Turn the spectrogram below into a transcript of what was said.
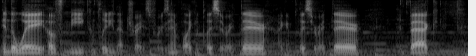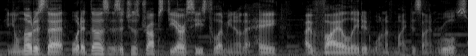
in the way of me completing that trace. For example, I can place it right there, I can place it right there, and back. And you'll notice that what it does is it just drops DRCs to let me know that, hey, I violated one of my design rules.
